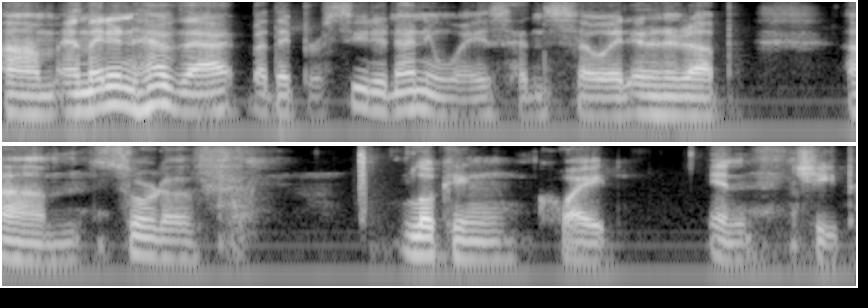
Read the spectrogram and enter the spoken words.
Um, and they didn't have that, but they proceeded anyways, and so it ended up um, sort of looking quite in cheap.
